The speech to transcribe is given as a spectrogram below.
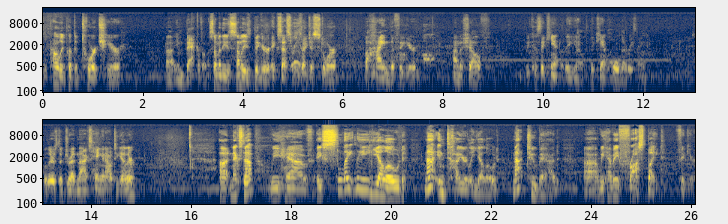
we'll probably put the torch here uh, in back of him. Some of these some of these bigger accessories I just store behind the figure on the shelf because they can't they you know they can't hold everything. So there's the dreadnoks hanging out together. Uh, next up, we have a slightly yellowed, not entirely yellowed, not too bad. Uh, we have a frostbite figure.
